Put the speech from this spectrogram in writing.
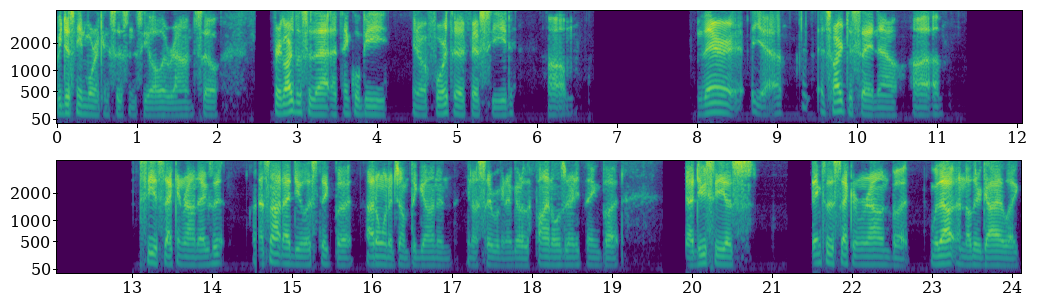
we just need more consistency all around. So, regardless of that, I think we'll be, you know, fourth or fifth seed. Um, there, yeah, it's hard to say now. Uh, see a second round exit. That's not idealistic, but I don't want to jump the gun and you know say we're going to go to the finals or anything. But I do see us getting to the second round, but without another guy like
